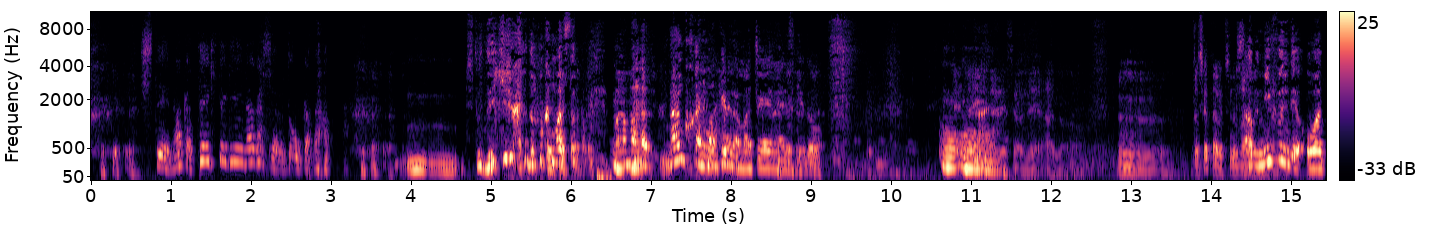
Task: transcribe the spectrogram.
して、なんか定期的に流したらどうかな。うんうん、ちょっとできるかどうかまず、まあまあ、何個かに分けるのは間違いないですけど、うんうん。ですよね。あの、うん。どっちかっていうとうちの場合あと2分で終わっ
